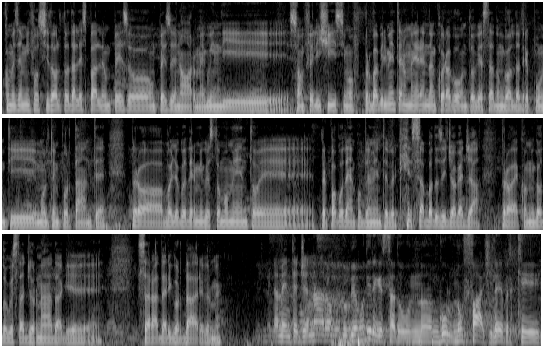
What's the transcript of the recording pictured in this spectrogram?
come se mi fossi tolto dalle spalle un peso, un peso enorme, quindi sono felicissimo. Probabilmente non me ne rendo ancora conto che è stato un gol da tre punti molto importante, però voglio godermi questo momento e per poco tempo ovviamente perché sabato si gioca già, però ecco mi godo questa giornata che sarà da ricordare per me. Rapidamente Gennaro. Dobbiamo dire che è stato un gol non facile perché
